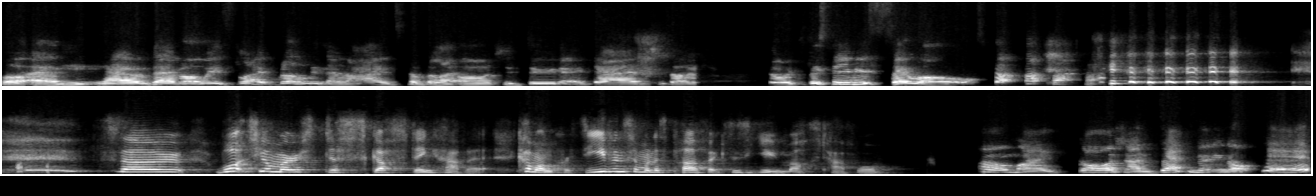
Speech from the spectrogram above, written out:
But um, no, they're always like rolling their eyes because they're like, oh, she's doing it again. She's on a story. They see me so old. so, what's your most disgusting habit? Come on, Chrissie. Even someone as perfect as you must have one. Oh my gosh, I'm definitely not paid.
